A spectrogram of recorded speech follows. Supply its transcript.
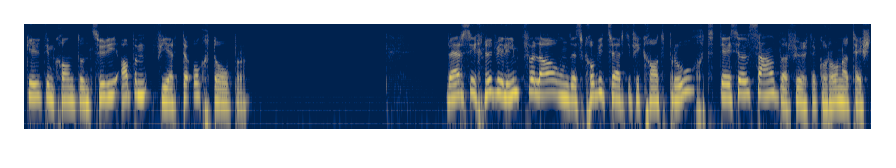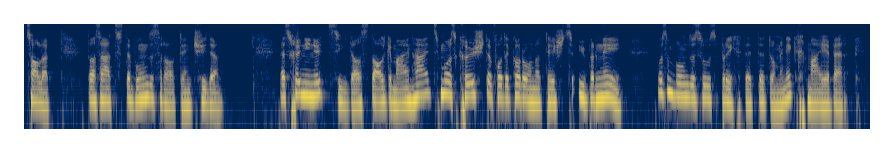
gilt im Kanton Zürich ab dem 4. Oktober. Wer sich nicht will impfen lassen und ein Covid-Zertifikat braucht, der soll selber für den Corona-Test zahlen. Das hat der Bundesrat entschieden. Es könne nicht sein, dass die Allgemeinheit muss die Kosten der Corona-Tests übernehmen muss. Aus dem Bundeshaus berichtet Dominik Meyerberg.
